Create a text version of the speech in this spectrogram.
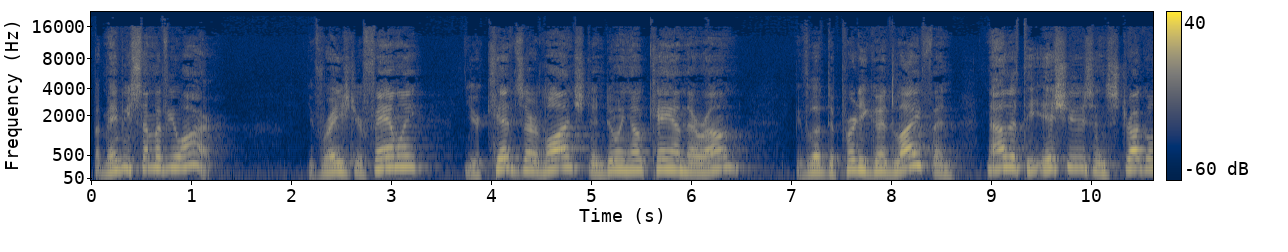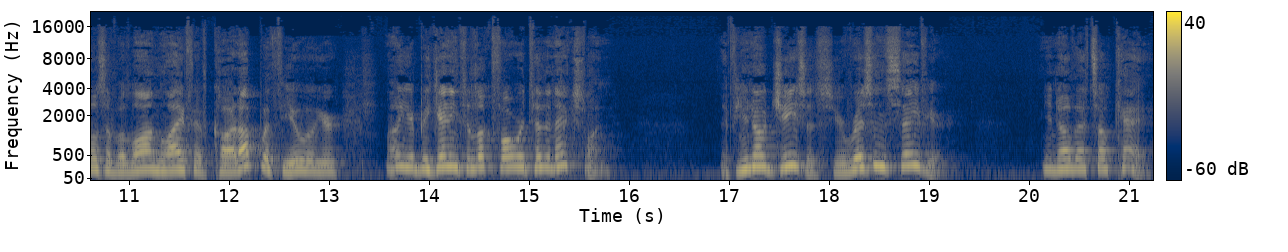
But maybe some of you are. You've raised your family, your kids are launched and doing okay on their own. You've lived a pretty good life, and now that the issues and struggles of a long life have caught up with you, you're well, you're beginning to look forward to the next one. If you know Jesus, your risen Savior, you know that's okay.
